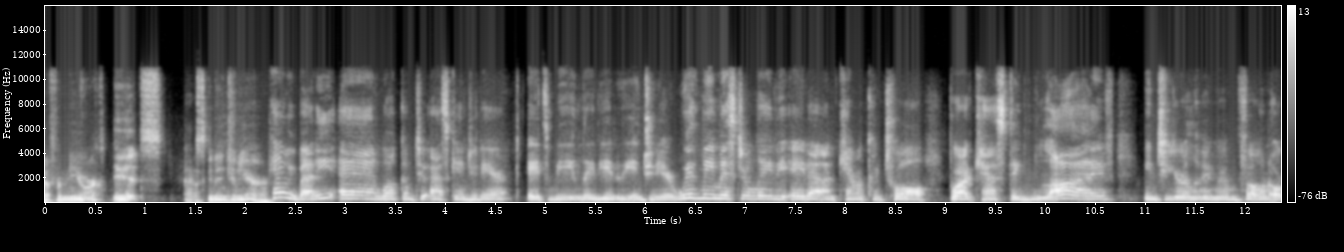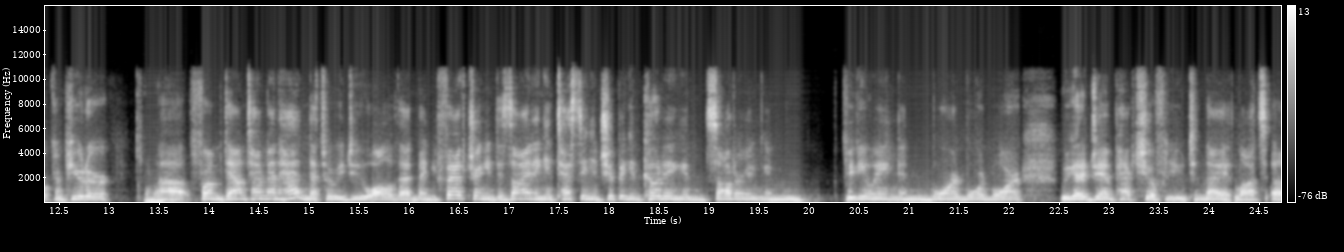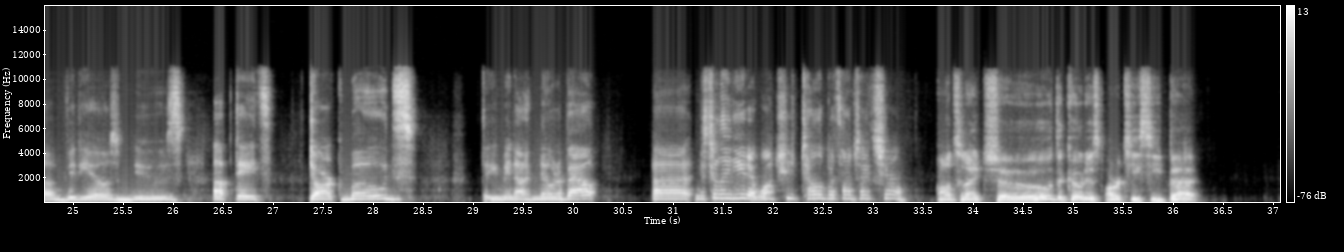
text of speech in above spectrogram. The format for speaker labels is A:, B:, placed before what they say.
A: Live from New York, it's Ask an Engineer.
B: Hey, everybody, and welcome to Ask Engineer. It's me, Lady Ada the Engineer, with me, Mr. Lady Ada on camera control, broadcasting live into your living room, phone, or computer uh, from downtown Manhattan. That's where we do all of that manufacturing and designing and testing and shipping and coding and soldering and videoing and more and more and more. We got a jam packed show for you tonight. Lots of videos, news, updates, dark modes that you may not have known about. Uh, Mr. Lady why don't you tell them what's on tonight's show?
A: On tonight's show, the code is RTC bet.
